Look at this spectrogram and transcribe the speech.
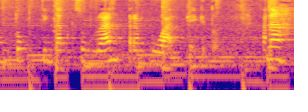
untuk tingkat kesuburan perempuan kayak gitu. Nah,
